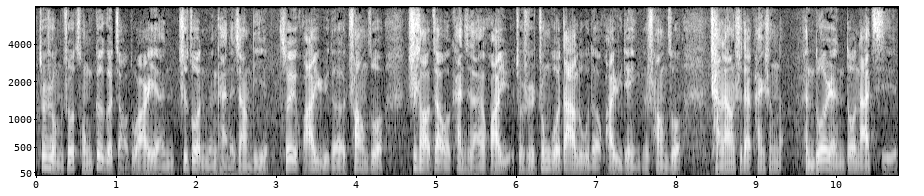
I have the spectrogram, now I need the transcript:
就是我们说从各个角度而言，制作门槛的降低，所以华语的创作，至少在我看起来，华语就是中国大陆的华语电影的创作产量是在攀升的。很多人都拿起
